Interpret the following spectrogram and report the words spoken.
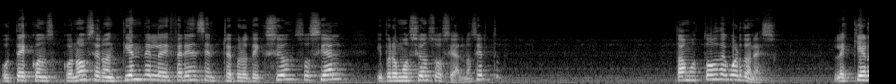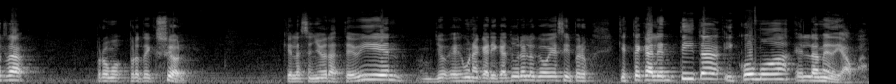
Ustedes conocen o entienden la diferencia entre protección social y promoción social, ¿no es cierto? Estamos todos de acuerdo en eso. La izquierda, protección, que la señora esté bien, yo, es una caricatura lo que voy a decir, pero que esté calentita y cómoda en la media agua.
